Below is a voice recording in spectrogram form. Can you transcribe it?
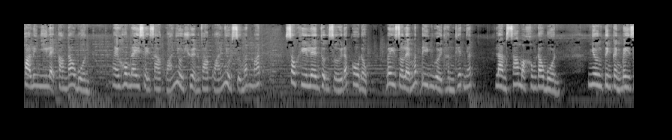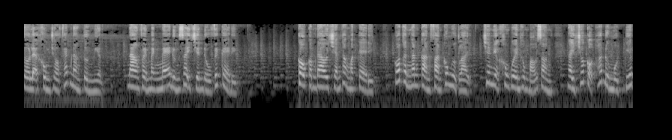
Hòa Linh Nhi lại càng đau buồn. Ngày hôm nay xảy ra quá nhiều chuyện và quá nhiều sự mất mát. Sau khi lên thượng giới đã cô độc, bây giờ lại mất đi người thân thiết nhất. Làm sao mà không đau buồn? Nhưng tình cảnh bây giờ lại không cho phép nàng tưởng niệm. Nàng phải mạnh mẽ đứng dậy chiến đấu với kẻ địch. Cậu cầm đao chém thẳng mặt kẻ địch. Có thần ngăn cản phản công ngược lại. Trên miệng không quên thông báo rằng ngày trước cậu thoát được một kiếp,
